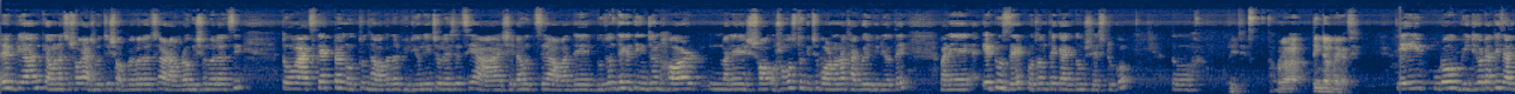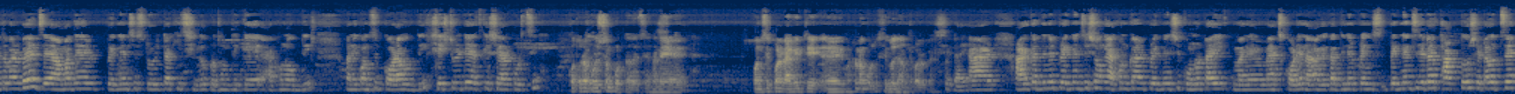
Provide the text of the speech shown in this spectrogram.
Hello Brian কেমন আছো সবাই? আশা করছি সবাই ভালো আছে আর আমরাও ভীষণ ভালো আছি। তো আজকে একটা নতুন ধামাকাদার ভিডিও নিয়ে চলে এসেছি আর সেটা হচ্ছে আমাদের দুজন থেকে তিনজন হওয়ার মানে সমস্ত কিছু বর্ণনা থাকবে এই ভিডিওতেই মানে এ টু জেড প্রথম থেকে একদম শেষটুকু। তো আমরা তিনজন হয়ে গেছি। এই পুরো ভিডিওটাতেই জানতে পারবে যে আমাদের প্রেগনেন্সি স্টোরিটা কি ছিল প্রথম থেকে এখনও অবধি মানে কনসিভ করা অবধি। সেই স্টোরিটাই আজকে শেয়ার করছি। কতটা পরিশ্রম করতে হয়েছে? মানে কনসেপ্ট করার আগের যে ঘটনাগুলো সেগুলো জানতে পারবে। সেটাই। আর আগেকার দিনের প্রেগনেন্সির সঙ্গে এখনকার প্রেগনেন্সি কোনোটাই মানে ম্যাচ করে না। আগেকার দিনের প্রেগনেন্সি যেটা থাকতো সেটা হচ্ছে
